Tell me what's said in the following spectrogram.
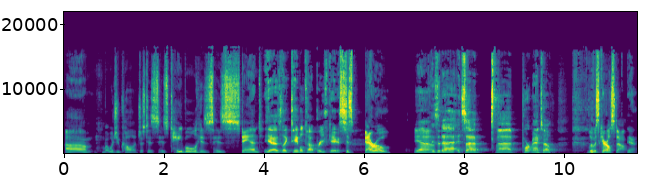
Um, what would you call it? Just his his table, his his stand, Yeah, it's like tabletop briefcase. his barrow. Yeah, Is it a, it's a, uh, portmanteau? Lewis Carroll style. yeah.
